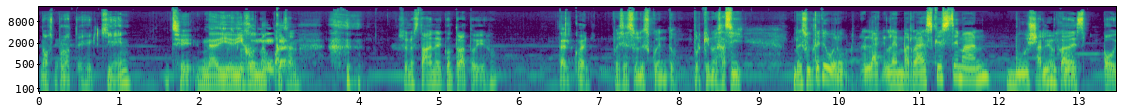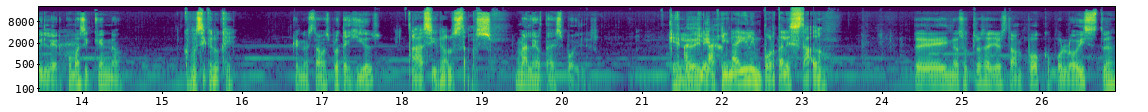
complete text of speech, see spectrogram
¿Nos protege quién? Sí, nadie dijo no nunca. Eso no estaba en el contrato, viejo. Tal cual. Pues eso les cuento, porque no es así. Resulta que, bueno, la, la embarrada es que este man, Bush, Alerta de spoiler. ¿Cómo así que no? ¿Cómo así que no qué? ¿Que no estamos protegidos? Ah, sí, no lo estamos. Una alerta de spoiler. ¿Quién lo Aquí, diría? aquí nadie le importa al Estado. Eh, y nosotros a ellos tampoco, por lo visto.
